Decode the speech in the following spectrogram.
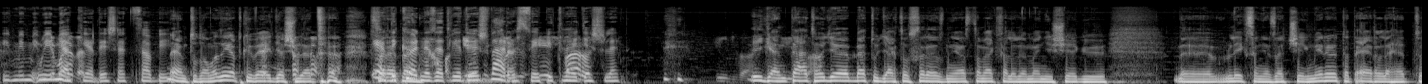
Mi, mi, mi, mi a kérdésed, Szabi? Nem tudom, az Értkőve Egyesület. Érdi Környezetvédő és Városszépítő Egyesület. Így van, Igen, így tehát van. hogy be tudjátok szerezni ezt a megfelelő mennyiségű légszennyezettségmérőt, tehát erre lehet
